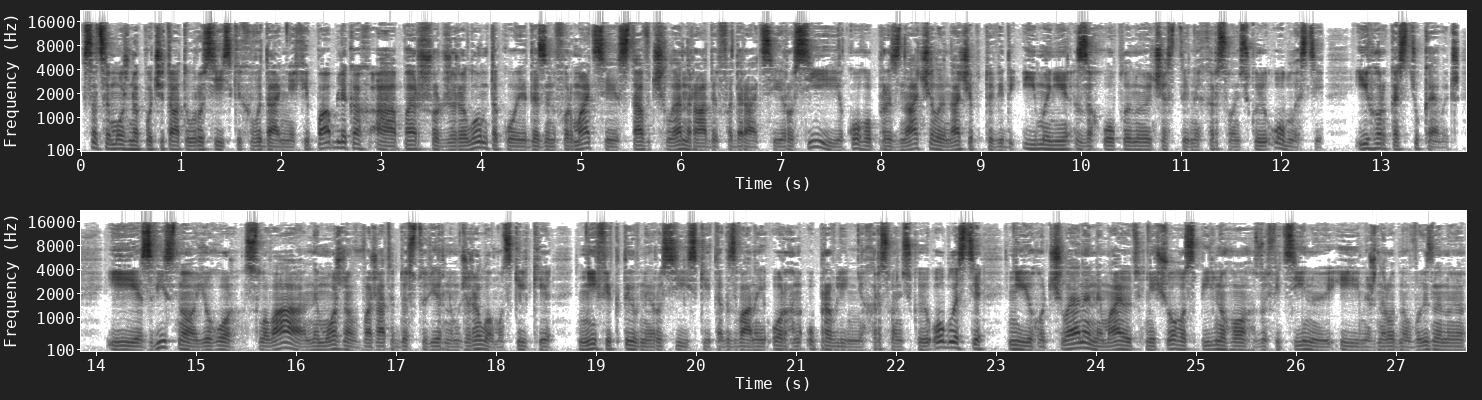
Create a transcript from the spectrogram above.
Все це можна почитати у російських виданнях і пабліках. А першоджерелом такої дезінформації став член Ради Федерації Росії, якого призначили, начебто, від імені захопленої частини Херсонської області Ігор Кастюкевич. І звісно, його слова не можна вважати достовірним джерелом, оскільки ні фіктивний російський так званий орган управління Херсонської області, ні його члени не мають нічого спільного з офіційною і міжнародно визнаною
